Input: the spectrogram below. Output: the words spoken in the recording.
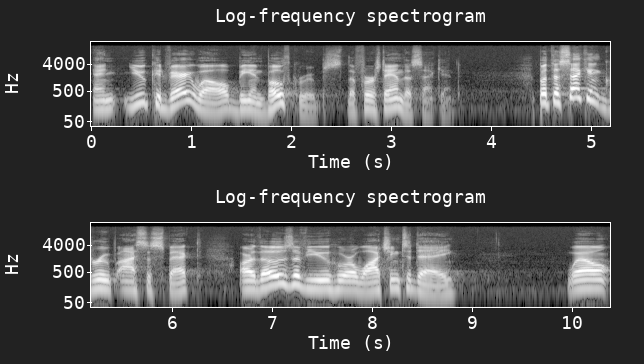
And you could very well be in both groups, the first and the second. But the second group, I suspect, are those of you who are watching today. Well,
